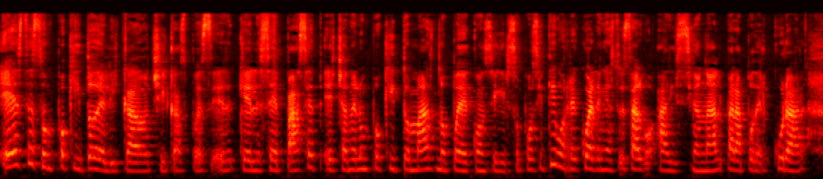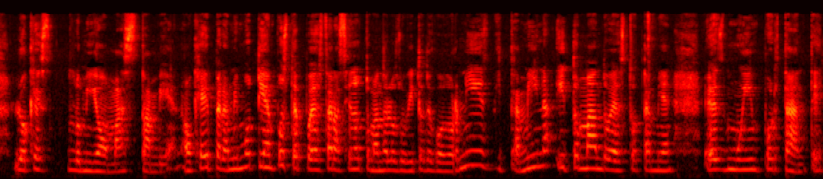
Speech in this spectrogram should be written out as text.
Este es un poquito delicado, chicas, pues el que se pase echándole un poquito más no puede conseguir su positivo. Recuerden, esto es algo adicional para poder curar lo que es los miomas también, ¿ok? Pero al mismo tiempo usted puede estar haciendo, tomando los huevitos de godorniz, vitamina y tomando esto también es muy importante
